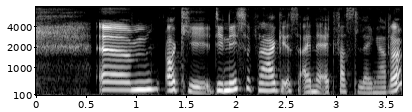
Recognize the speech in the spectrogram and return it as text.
ähm, okay, die nächste Frage ist eine etwas längere.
